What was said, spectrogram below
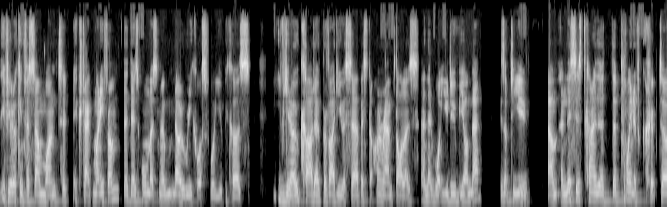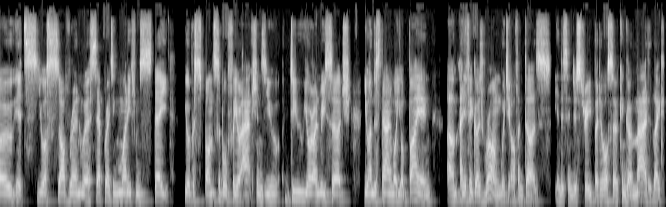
if you're looking for someone to extract money from, there's almost no no recourse for you because you know Kado provided you a service to on ramp dollars, and then what you do beyond that is up to you. Um, and this is kind of the, the point of crypto. It's your sovereign. We're separating money from state. You're responsible for your actions. You do your own research. You understand what you're buying. Um, and if it goes wrong, which it often does in this industry, but it also can go mad, like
